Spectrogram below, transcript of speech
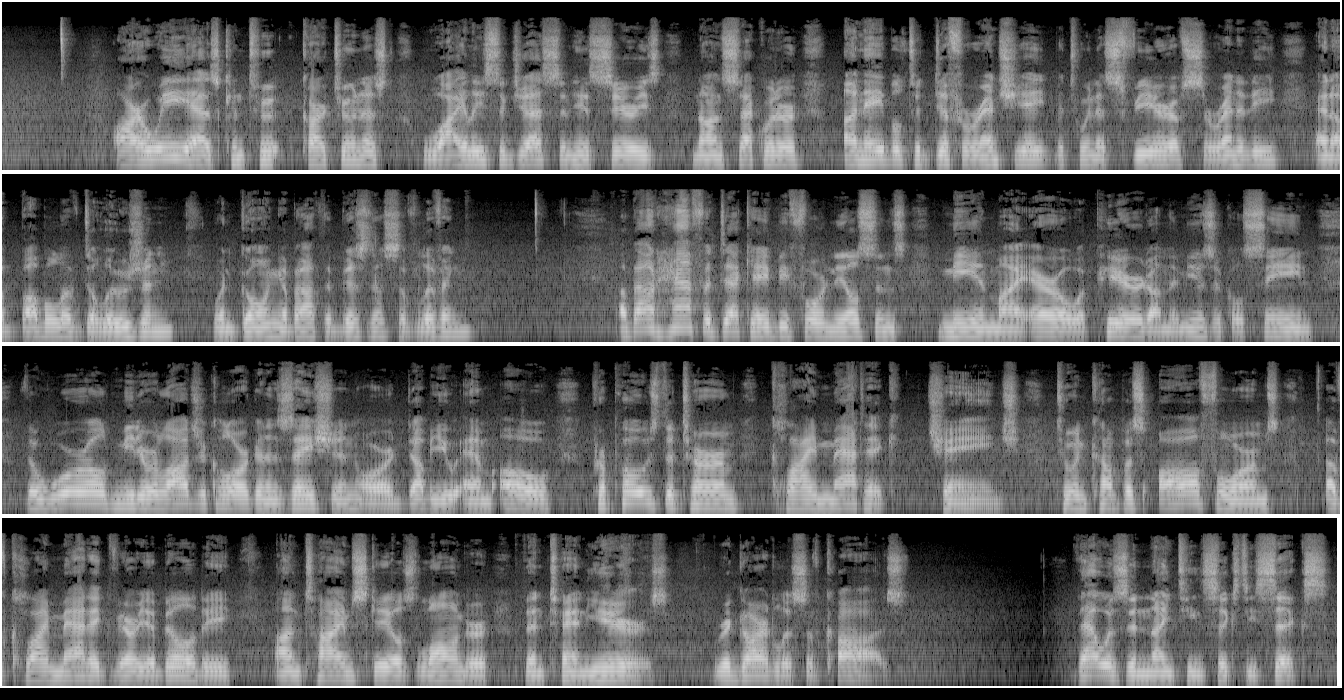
Are we, as cartoonist Wiley suggests in his series Non Sequitur, unable to differentiate between a sphere of serenity and a bubble of delusion when going about the business of living? About half a decade before Nilsson's Me and My Arrow appeared on the musical scene, the World Meteorological Organization, or WMO, proposed the term climatic change to encompass all forms of climatic variability on timescales longer than 10 years, regardless of cause. That was in 1966.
